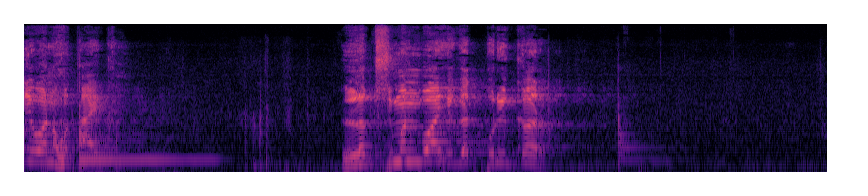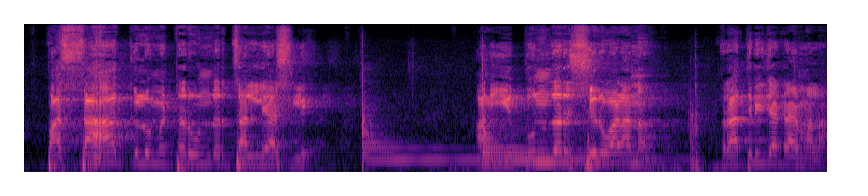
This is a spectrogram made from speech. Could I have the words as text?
जीवन होत आहे का लक्ष्मणबुवा इगतपुरीकर पाच सहा किलोमीटरहून जर चालले असले आणि इथून जर शिरवाळानं रात्रीच्या टायमाला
